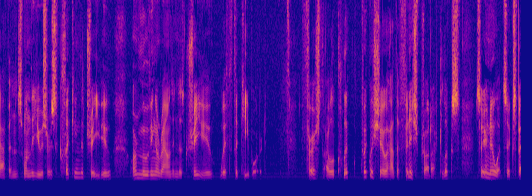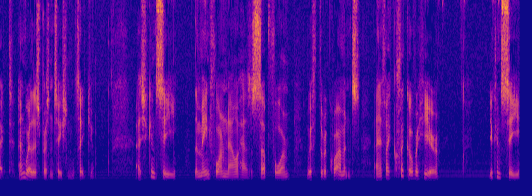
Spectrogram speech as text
happens when the user is clicking the tree view or moving around in the tree view with the keyboard. First, I will quickly show how the finished product looks so you know what to expect and where this presentation will take you. As you can see, the main form now has a subform with the requirements and if I click over here, you can see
